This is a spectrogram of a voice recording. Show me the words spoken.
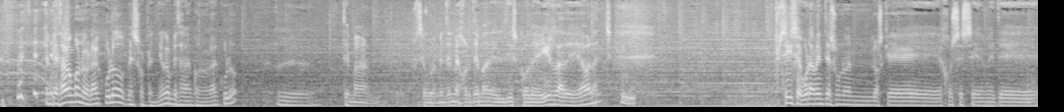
empezaron con Oráculo, me sorprendió que empezaran con Oráculo. eh, tema, seguramente el mejor tema del disco de Irra de Avalanche. Sí, seguramente es uno en los que José se mete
